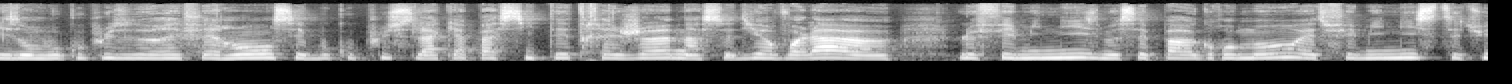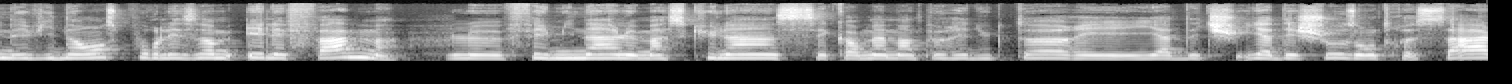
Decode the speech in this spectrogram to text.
ils ont beaucoup plus de références et beaucoup plus la capacité très jeune à se dire voilà, euh, le féminisme, c'est pas un gros mot. Être féministe, c'est une évidence pour les hommes et les femmes. Le féminin, le masculin, c'est quand même un peu réducteur et il y, a des, y a des choses entre ça.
